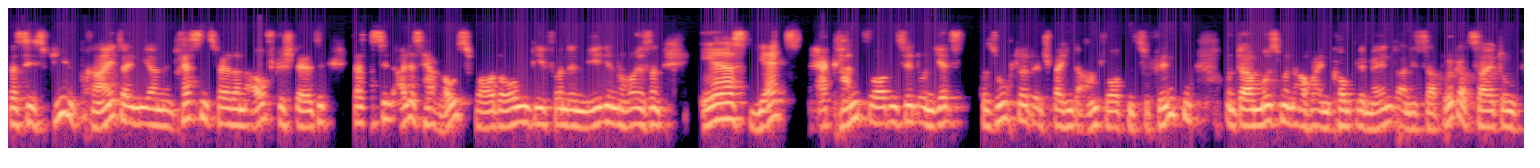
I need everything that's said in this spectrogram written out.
dass sie viel breiter in ihren Interessensfeldern aufgestellt sind. Das sind alles Herausforderungen, die von den Medienhäusern erst jetzt erkannt worden sind und jetzt versucht wird, entsprechende Antworten zu finden. Und da muss man auch ein Kompliment an die Saarbrücker Zeitung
